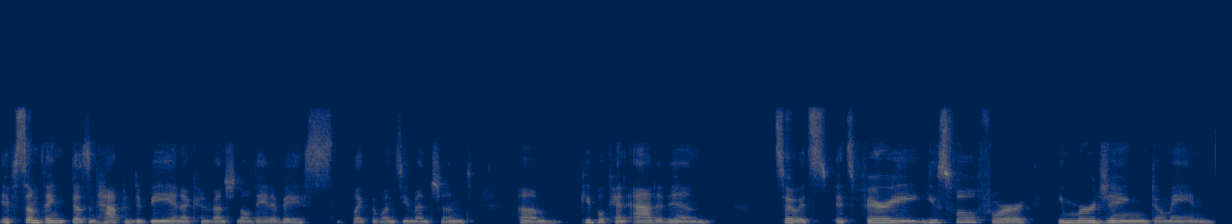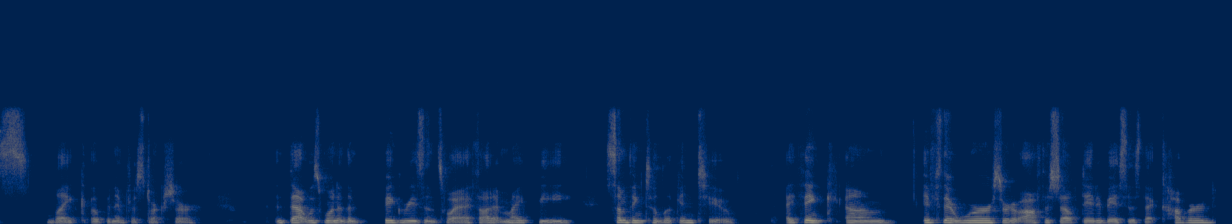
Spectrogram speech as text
if something doesn't happen to be in a conventional database, like the ones you mentioned, um, people can add it in. So it's it's very useful for emerging domains like open infrastructure. That was one of the big reasons why I thought it might be something to look into. I think um, if there were sort of off the shelf databases that covered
